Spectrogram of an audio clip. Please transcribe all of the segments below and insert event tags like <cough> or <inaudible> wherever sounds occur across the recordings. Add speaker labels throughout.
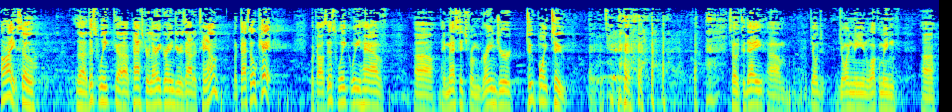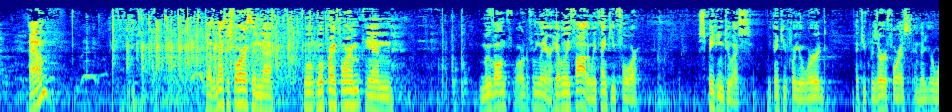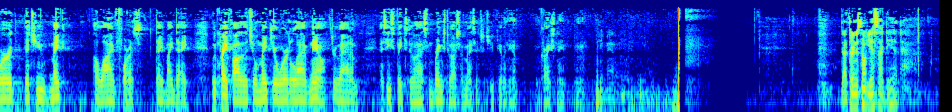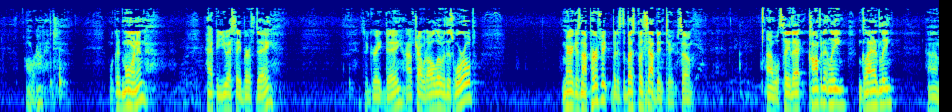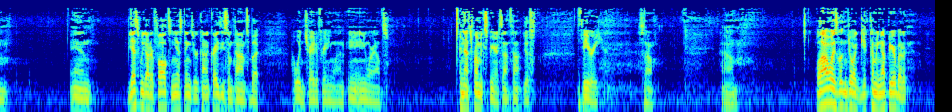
Speaker 1: All right, so uh, this week uh, Pastor Larry Granger is out of town, but that's okay because this week we have uh, a message from Granger 2.2. <laughs> so today, um, if you'll join me in welcoming uh, Adam. He has a message for us, and uh, we'll, we'll pray for him and move on from there. Heavenly Father, we thank you for speaking to us. We thank you for your word that you preserve for us and your word that you make alive for us day by day. We pray, Father, that you'll make your word alive now through Adam as he speaks to us and brings to us a message that you've given him. In Christ's name, amen.
Speaker 2: Did I turn this on? Yes, I did. All right. Well, good morning. Happy USA birthday. It's a great day. I've traveled all over this world. America's not perfect, but it's the best place I've been to. So I will say that confidently, gladly. Um, and yes, we got our faults, and yes, things are kind of crazy sometimes, but I wouldn't trade it for anyone anywhere else. And that's from experience. That's not just theory. So, um, well, I always enjoy coming up here, but I'm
